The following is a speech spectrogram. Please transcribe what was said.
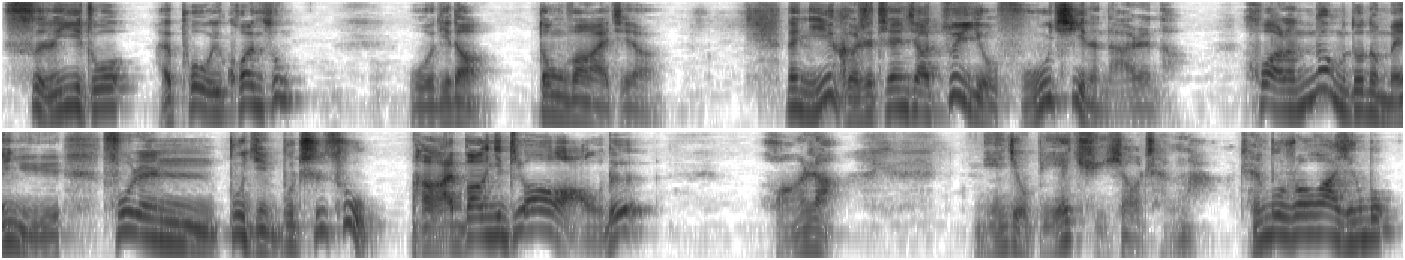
四人一桌，还颇为宽松。武帝道：“东方爱卿。”那你可是天下最有福气的男人呐！换了那么多的美女，夫人不仅不吃醋，还帮你挑好的。皇上，您就别取笑臣了，臣不说话行不？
